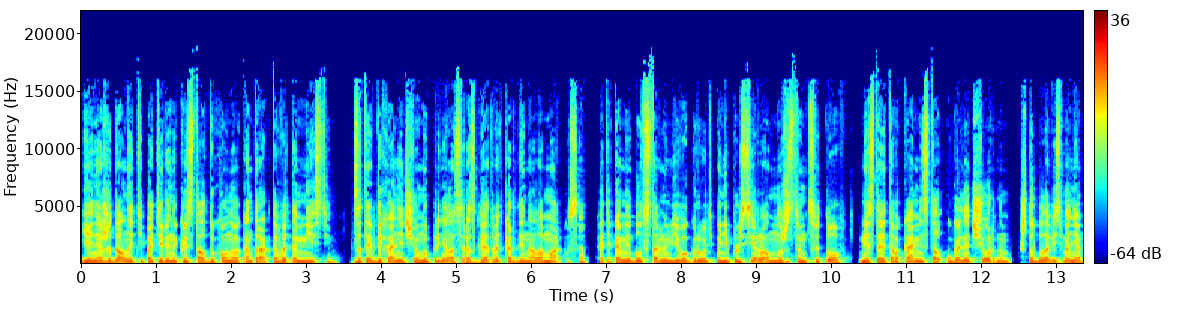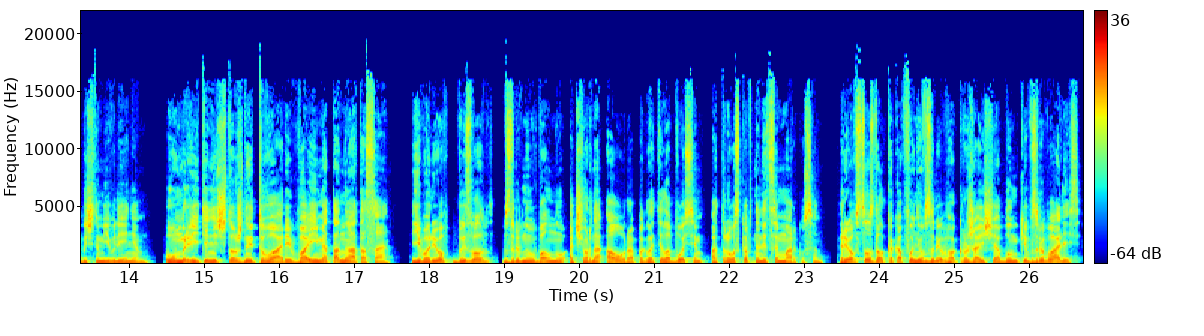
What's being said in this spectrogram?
Я не ожидал найти потерянный кристалл духовного контракта в этом месте. Затаив дыхание, чего мы принялось разглядывать кардинала Маркуса. Хотя камень был вставлен в его грудь, он не пульсировал множеством цветов. Вместо этого камень стал угольно-черным, что было весьма необычным явлением. «Умрите, ничтожные твари, во имя Танатоса!» Его рев вызвал взрывную волну, а черная аура поглотила восемь отростков на лице Маркуса. Рев создал какофонию взрыва, окружающие обломки взрывались.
